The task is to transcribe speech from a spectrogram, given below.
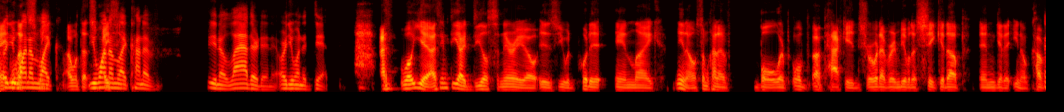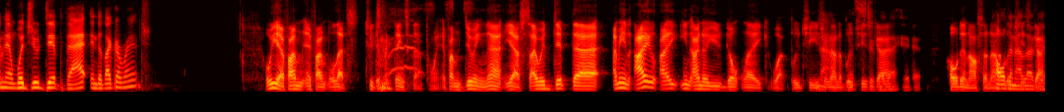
or you want them like? I want that. You spicy. want them like kind of you know, lathered in it, or you want to dip? I, well, yeah, I think the ideal scenario is you would put it in like you know some kind of bowl or, or, a package or whatever, and be able to shake it up and get it you know covered. And then would you dip that into like a ranch? Well, yeah. If I'm, if I'm, well, that's two different things at that point. If I'm doing that, yes, I would dip that. I mean, I, I, you know, I know you don't like what blue cheese. Nah, You're not a blue cheese stupid. guy. I hate it. Holden also not Holden, a blue cheese guy.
